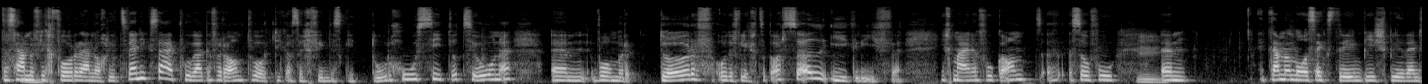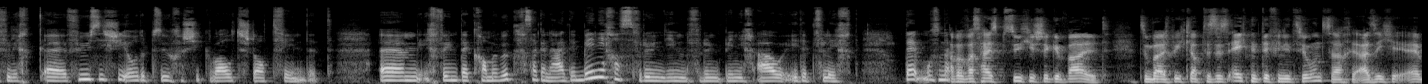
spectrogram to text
das haben wir mhm. vielleicht vorher auch noch ein bisschen zu wenig gesagt, von wegen Verantwortung. Also ich finde, es gibt durchaus Situationen, ähm, wo man darf oder vielleicht sogar soll eingreifen. Ich meine von ganz äh, so von mhm. ähm, Jetzt nehmen wir mal ein Extrembeispiel, wenn vielleicht äh, physische oder psychische Gewalt stattfindet. Ähm, ich finde, da kann man wirklich sagen, nein, dann bin ich als Freundin und Freund bin ich auch in der Pflicht. Aber was heißt psychische Gewalt? Zum Beispiel, ich glaube, das ist echt eine Definitionssache. Also ich äh,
